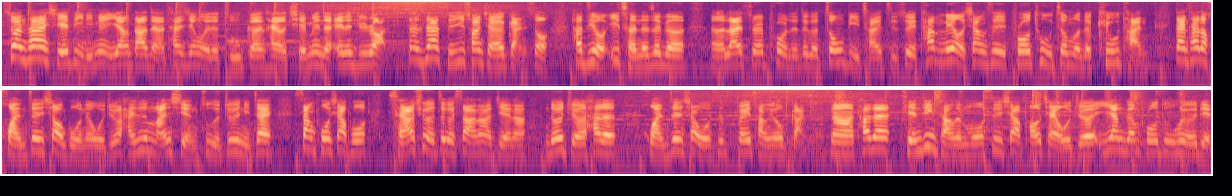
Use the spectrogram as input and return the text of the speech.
虽然它在鞋底里面一样搭载了碳纤维的足跟，还有前面的 Energy Rod，但是它实际穿起来的感受，它只有一层的这个呃 Light Thread Pro 的这个中底材质，所以它没有像是 Pro Two 这么的 Q 弹。但它的缓震效果呢，我觉得还是蛮显著的。就是你在上坡下坡踩下去的这个刹那间呢，你都会觉得它的缓震效果是非常有感的。那它在田径场的模式下跑起来，我觉得一样跟 Pro Two 会有一点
